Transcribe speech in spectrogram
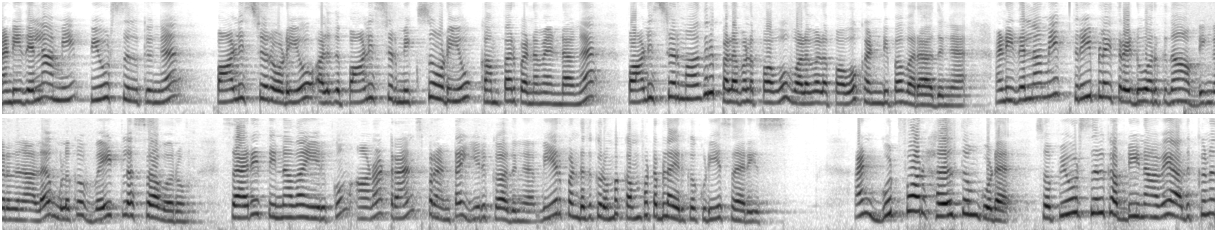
அண்ட் இது எல்லாமே பியூர் சில்க்குங்க பாலிஸ்டரோடையோ அல்லது பாலிஸ்டர் மிக்ஸோடையோ கம்பேர் பண்ண வேண்டாங்க. பாலிஸ்டர் மாதிரி பளபளப்பாவோ வளவளப்பாவோ கண்டிப்பாக வராதுங்க. அண்ட் இதெல்லாமே த்ரீ ப்ளை த்ரெட் ஒர்க் தான் அப்படிங்கிறதுனால உங்களுக்கு வெயிட்லெஸ்ஸாக வரும். சாரீ தின்னாக தான் இருக்கும். ஆனால் டிரான்ஸ்பரண்ட்டாக இருக்காதுங்க. வியர் பண்ணுறதுக்கு ரொம்ப கம்ஃபர்டபுளாக இருக்கக்கூடிய சாரீஸ் அண்ட் குட் ஃபார் ஹெல்த்தும் கூட. ஸோ பியூர் சில்க் அப்படின்னாவே அதுக்குன்னு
